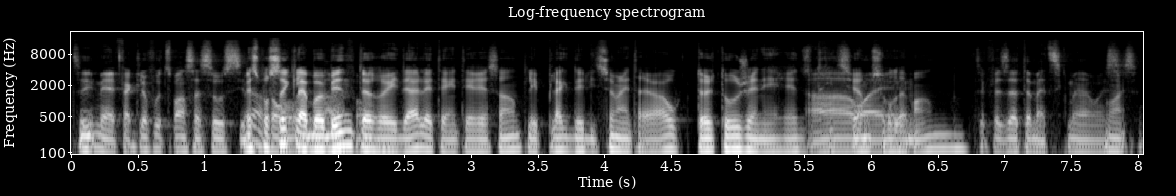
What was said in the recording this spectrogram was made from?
Tu sais, mais fait que là, faut que tu penses à ça aussi. Mais c'est pour ça que la bobine toroïdale était intéressante, les plaques de lithium à l'intérieur, où tu générais du Ah, tritium ouais. sur demande. Tu le faisais automatiquement, ouais, Ouais. c'est ça.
